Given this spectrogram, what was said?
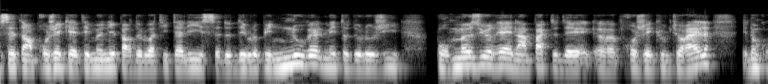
c'est un projet qui a été mené par Deloitte Italie, c'est de développer une nouvelle méthodologie pour mesurer l'impact des euh, projets culturels. Et donc,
